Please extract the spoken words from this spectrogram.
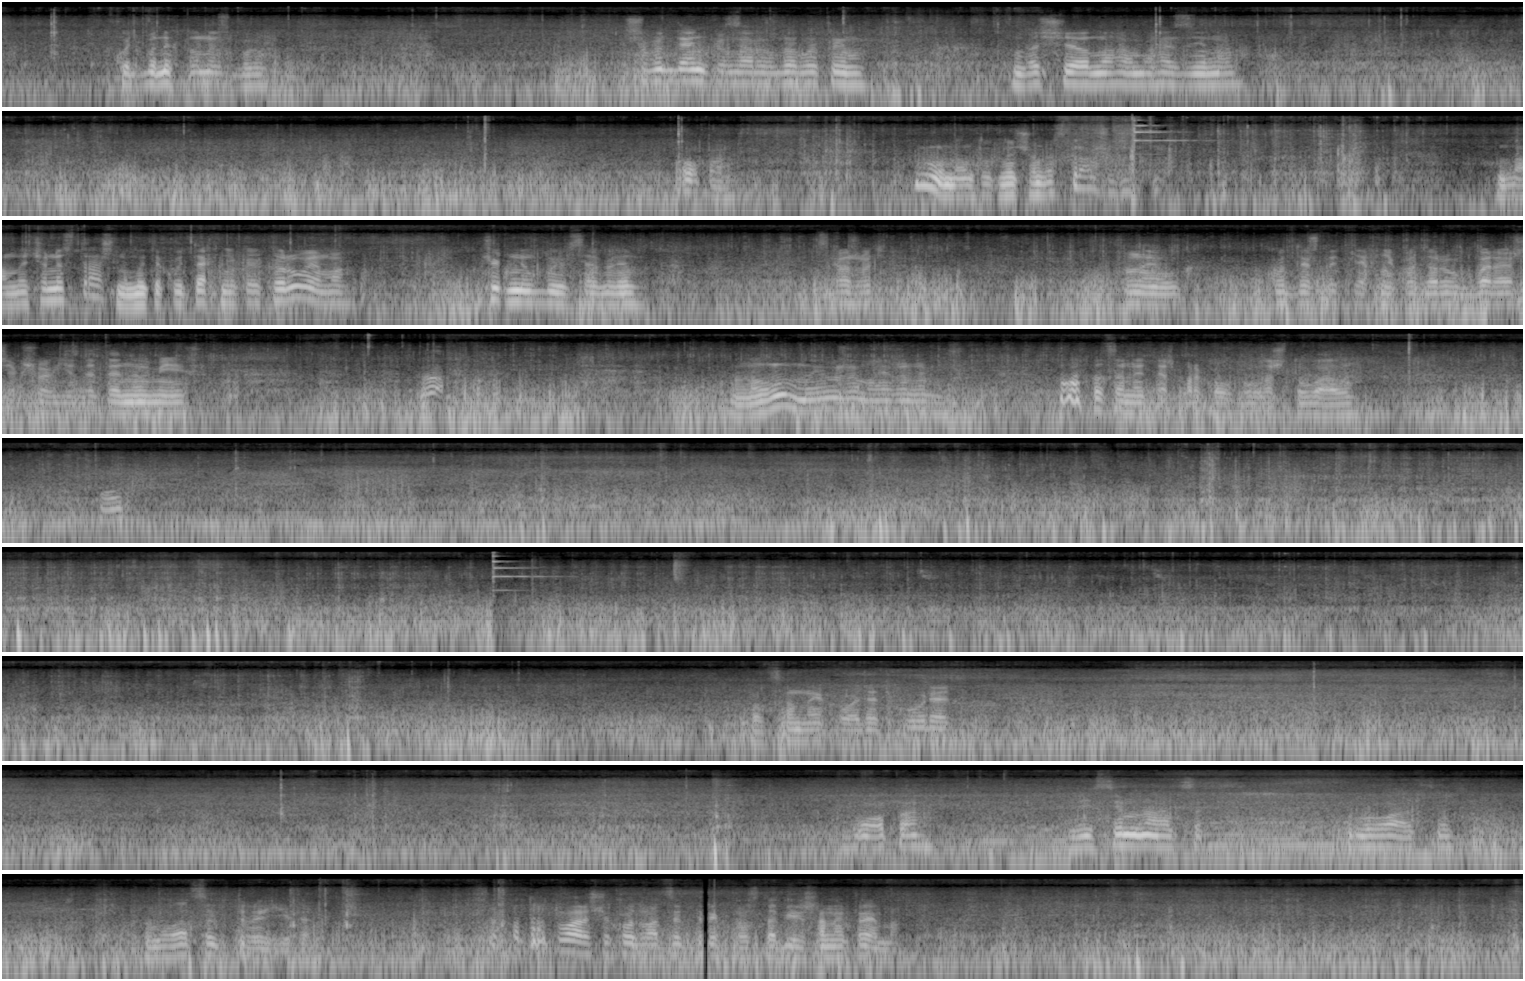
хоч би ніхто не збив. Швиденько зараз долетим до ще одного магазину. Опа. Ну, нам тут нічого не страшно. Нам нічого не страшно, ми такою технікою керуємо. Чуть не вбився, блін. Скажуть. Неук. Куди ж ти техніку до рук береш, якщо їздити не вмієш. Оп. Ну, ми вже майже на місці. О, пацани теж парковку влаштували. Оп. Пацани ходять, курять. Опа. 18. 20. 23 їде. Це по тротуарщику 23, просто більше не треба.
